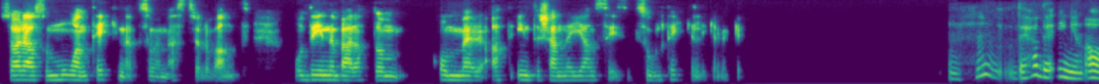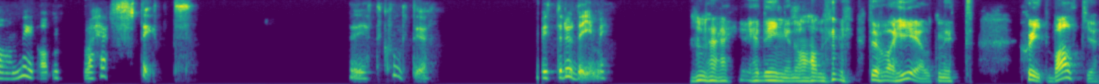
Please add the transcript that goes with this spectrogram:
så är det alltså måntecknet som är mest relevant. Och det innebär att de kommer att inte känna igen sig i sitt soltecken lika mycket. Mm -hmm. Det hade jag ingen aning om. Vad häftigt. Det är jättecoolt ju. Visste du det Jimmy? Nej, det är ingen aning. Det var helt nytt. Skitballt ju.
